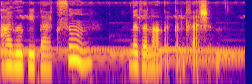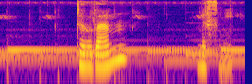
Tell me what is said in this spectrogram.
I will be back soon with another confession. Till then, miss me.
